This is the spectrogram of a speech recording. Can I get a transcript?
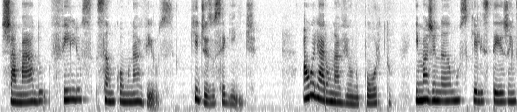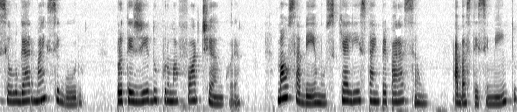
chamado Filhos são como navios, que diz o seguinte: Ao olhar um navio no porto, imaginamos que ele esteja em seu lugar mais seguro protegido por uma forte âncora. Mal sabemos que ali está em preparação, abastecimento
